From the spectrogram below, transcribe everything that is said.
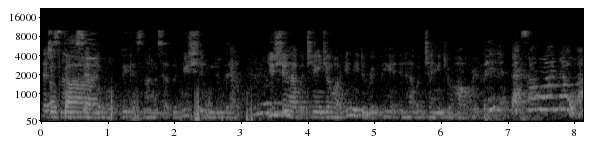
That is Of not God. acceptable. It is not acceptable. You shouldn't do that. You should have a change of heart. You need to repent and have a change of heart. That's all I know. I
